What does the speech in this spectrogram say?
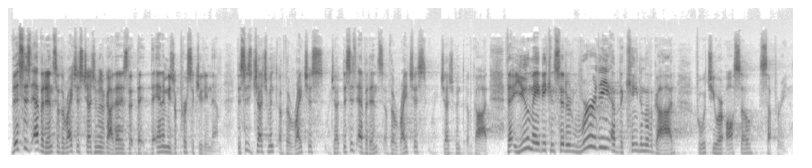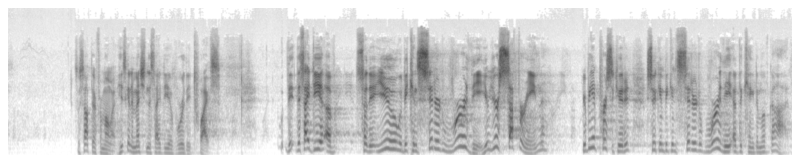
This is evidence of the righteous judgment of God. That is, that the, the, enemies are persecuting them. This is judgment of the righteous, ju- this is evidence of the righteous judgment of God, that you may be considered worthy of the kingdom of God for which you are also suffering. So stop there for a moment. He's going to mention this idea of worthy twice. This idea of so that you would be considered worthy. You're, you're suffering you're being persecuted so you can be considered worthy of the kingdom of God.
